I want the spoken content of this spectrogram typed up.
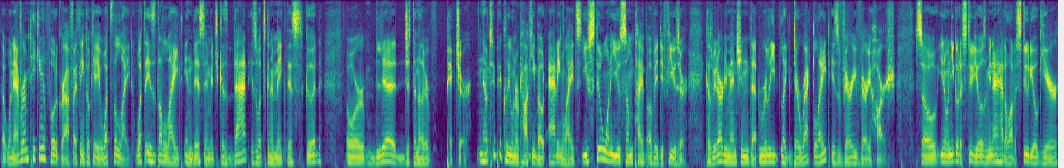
that whenever I'm taking a photograph, I think, okay, what's the light? What is the light in this image? Because that is what's going to make this good or bleh, just another picture. Now, typically, when we're talking about adding lights, you still want to use some type of a diffuser because we'd already mentioned that really like direct light is very, very harsh. So, you know, when you go to studios, I mean, I had a lot of studio gear.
